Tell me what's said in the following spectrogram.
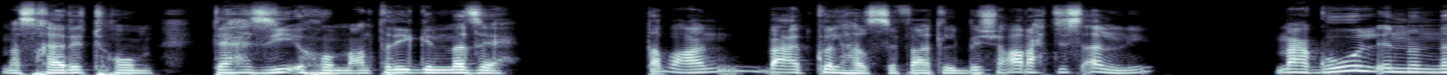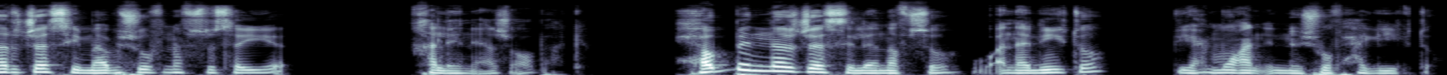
مسخرتهم تهزيئهم عن طريق المزح. طبعا بعد كل هالصفات البشعة رح تسألني معقول إنه النرجسي ما بشوف نفسه سيء؟ خليني أجاوبك. حب النرجسي لنفسه وأنانيته بيعموه عن إنه يشوف حقيقته.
